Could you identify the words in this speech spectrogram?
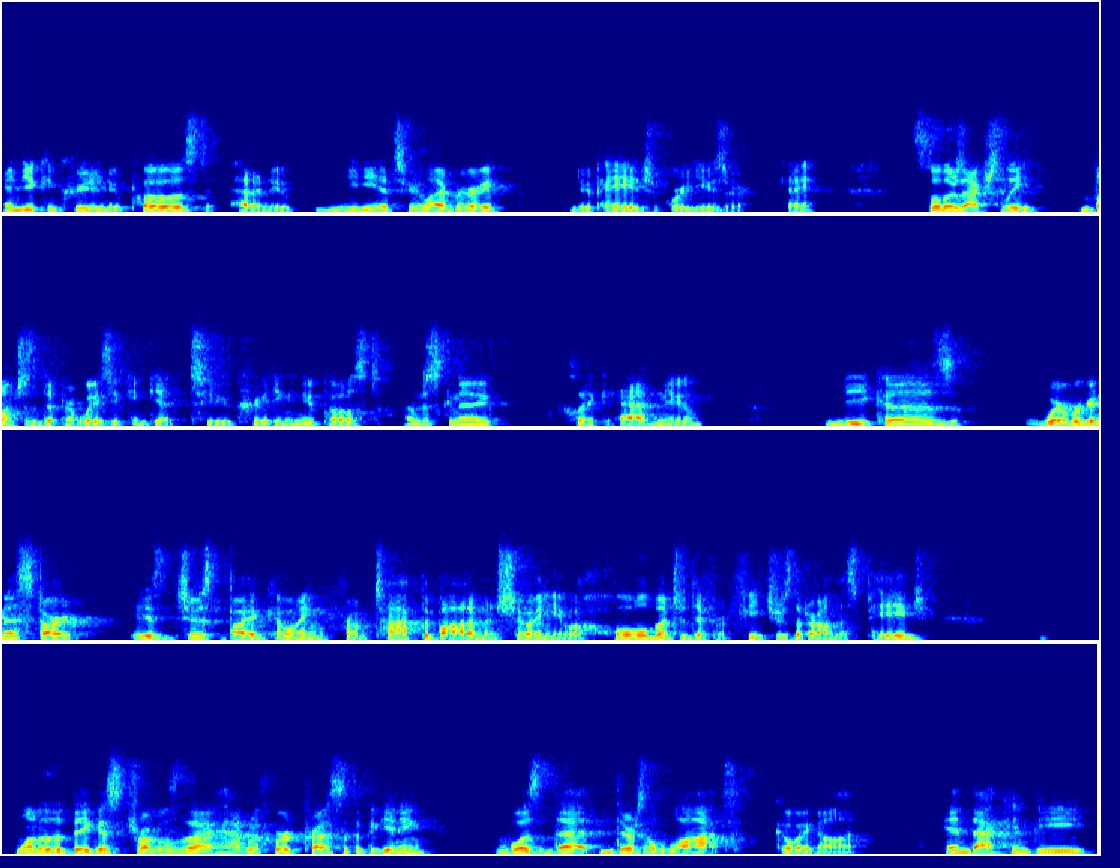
and you can create a new post, add a new media to your library, new page or user, okay? So there's actually bunches of different ways you can get to creating a new post. I'm just gonna click add new because where we're gonna start is just by going from top to bottom and showing you a whole bunch of different features that are on this page. One of the biggest struggles that I had with WordPress at the beginning was that there's a lot going on. And that can be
